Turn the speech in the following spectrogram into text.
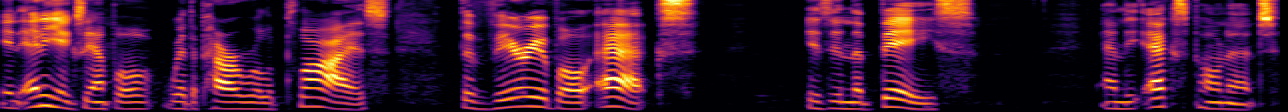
in any example where the power rule applies, the variable x is in the base and the exponent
